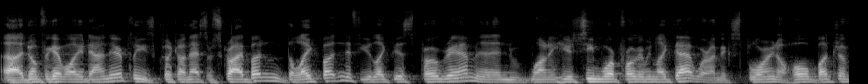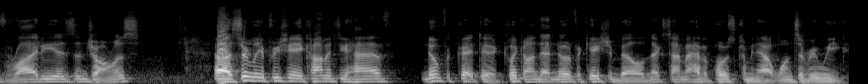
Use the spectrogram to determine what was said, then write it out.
Uh, don't forget while you're down there, please click on that subscribe button, the like button if you like this program and want to hear, see more programming like that where I'm exploring a whole bunch of varieties and genres. Uh, certainly appreciate any comments you have. Don't forget to click on that notification bell next time I have a post coming out once every week.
